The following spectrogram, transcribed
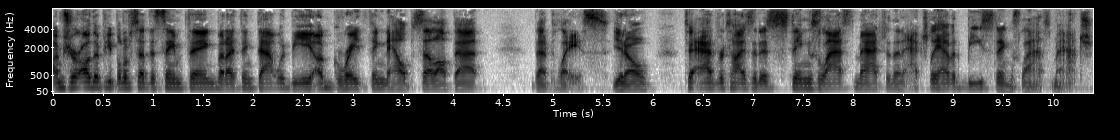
I'm sure other people have said the same thing, but I think that would be a great thing to help sell out that that place. You know, to advertise it as Sting's last match, and then actually have it be Sting's last match,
